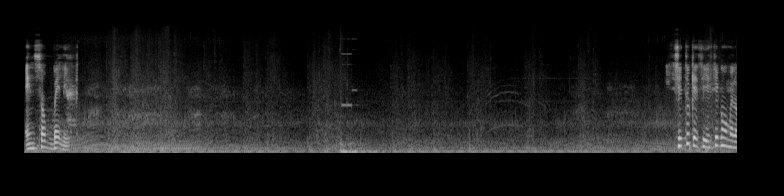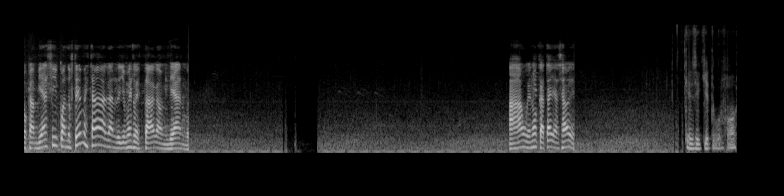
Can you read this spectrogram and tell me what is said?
Enzo Bellic. Siento que sí, es que como me lo cambié así, cuando ustedes me estaban hablando, yo me lo estaba cambiando. Ah, bueno, Cata, ya sabes. Quédese quieto, por favor.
